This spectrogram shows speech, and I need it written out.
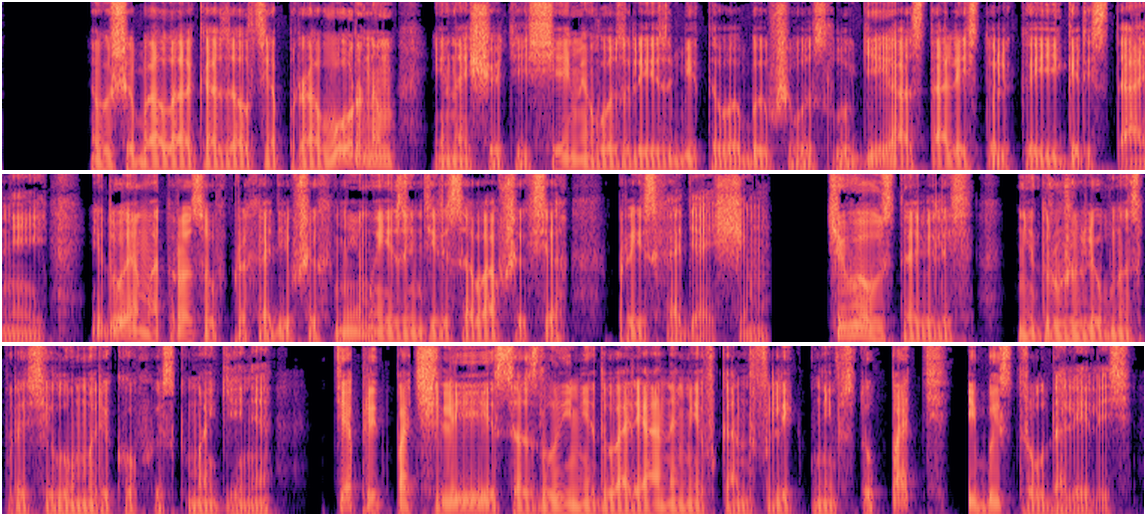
Вышибала оказался проворным, и на счете семь возле избитого бывшего слуги остались только Игорь с Таней и двое матросов, проходивших мимо и заинтересовавшихся происходящим. «Чего уставились?» — недружелюбно спросила у моряков из Камагиня. Те предпочли со злыми дворянами в конфликт не вступать и быстро удалились.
